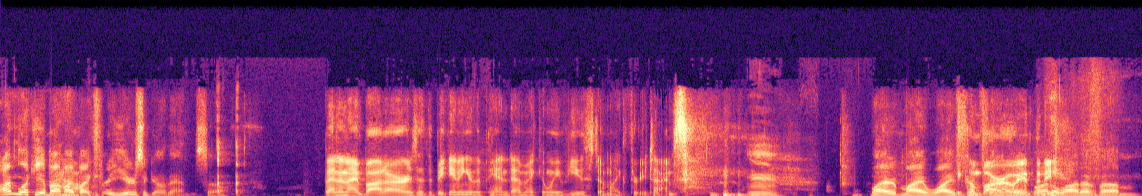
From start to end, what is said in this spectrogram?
I'm lucky about wow. my bike three years ago then. So Ben and I bought ours at the beginning of the pandemic and we've used them like three times. mm. My my wife and family bought a lot of um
